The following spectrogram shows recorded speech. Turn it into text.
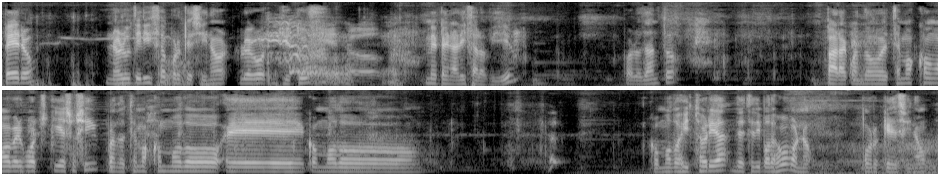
Pero no lo utilizo porque si no, luego YouTube me penaliza los vídeos. Por lo tanto, para cuando estemos con Overwatch y eso sí, cuando estemos con modo eh, con modo con modos historia de este tipo de juegos, no. Porque si no,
